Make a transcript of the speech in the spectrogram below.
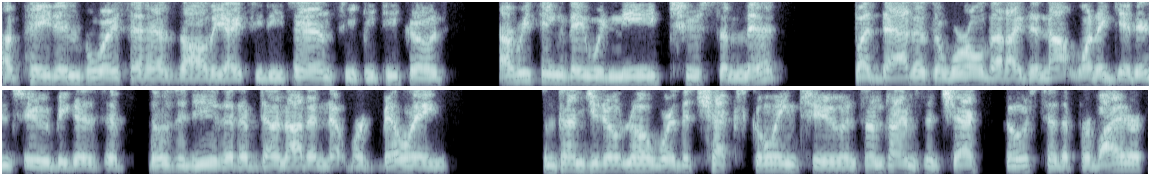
a paid invoice that has all the ICD-10, CPT codes, everything they would need to submit. But that is a world that I did not want to get into because if those of you that have done out of network billing, sometimes you don't know where the check's going to. And sometimes the check goes to the provider.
